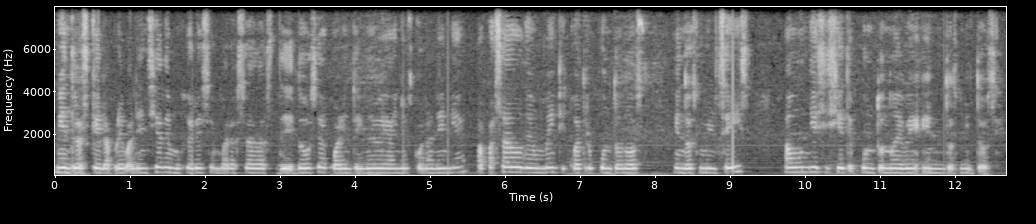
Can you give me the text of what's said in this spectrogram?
mientras que la prevalencia de mujeres embarazadas de 12 a 49 años con anemia ha pasado de un 24.2% en 2006 a un 17.9% en 2012.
